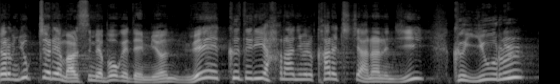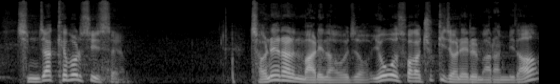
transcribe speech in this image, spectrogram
여러분 6절의 말씀에 보게 되면 왜 그들이 하나님을 가르치지 않았는지 그 이유를 짐작해 볼 수 있어요. 전에라는 말이 나오죠. 여호수아가 죽기 전에를 말합니다.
